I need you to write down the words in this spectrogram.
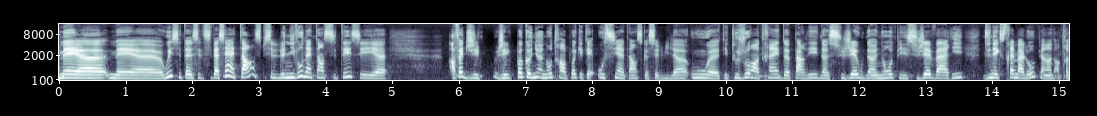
Mais, euh, mais euh, oui, c'est assez intense. Puis le niveau d'intensité, c'est... euh, en fait, j'ai j'ai pas connu un autre emploi qui était aussi intense que celui-là, où tu es toujours en train de parler d'un sujet ou d'un autre, puis les sujets varient d'une extrême à l'autre. Puis en- entre,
